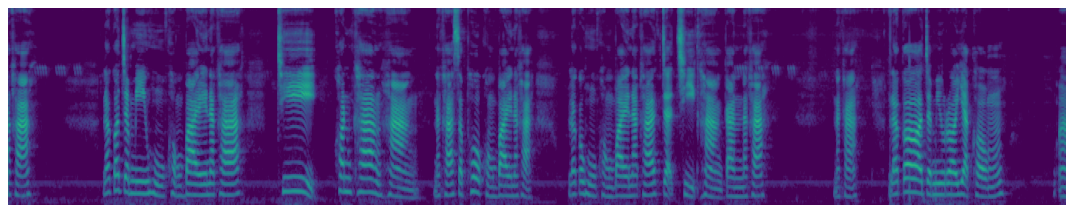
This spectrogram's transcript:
นะคะ แล้วก็จะมีหูของใบนะคะ ที่ค่อนข้างห่างนะคะ สะโพกของใบนะคะ แล้วก็หูของใบนะคะจะฉีกห่างกันนะคะนะคะ แล้วก็จะมีรอยหยักของอา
